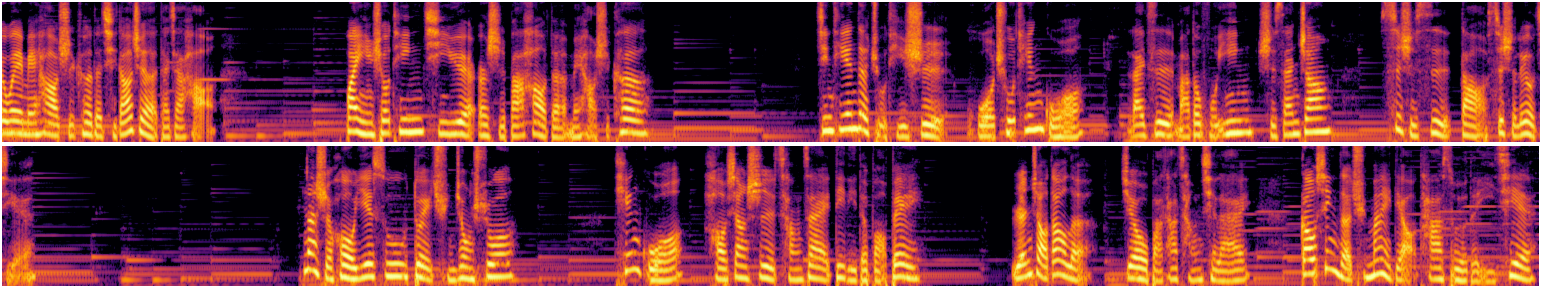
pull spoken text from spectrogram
各位美好时刻的祈祷者，大家好，欢迎收听七月二十八号的美好时刻。今天的主题是活出天国，来自马窦福音十三章四十四到四十六节。那时候，耶稣对群众说：“天国好像是藏在地里的宝贝，人找到了，就把它藏起来。”高兴的去卖掉他所有的一切，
